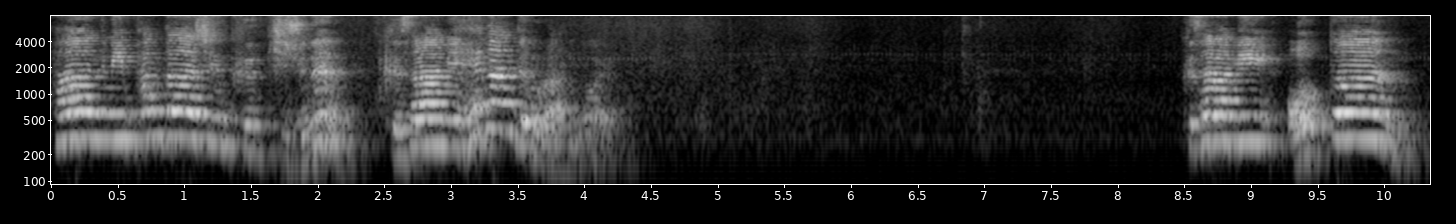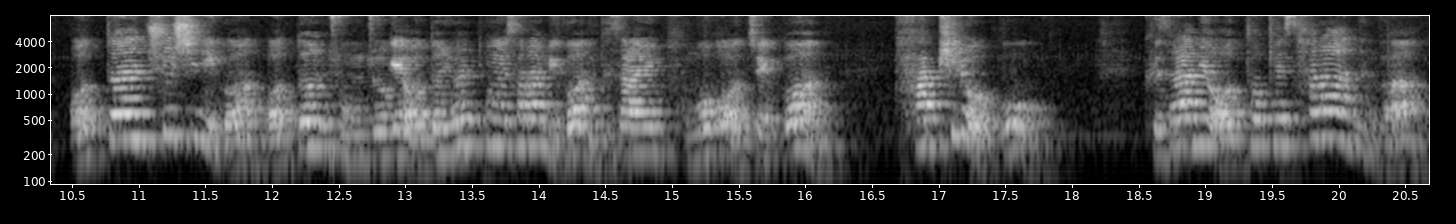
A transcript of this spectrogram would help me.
하나님이 판단하신 그 기준은 그 사람이 행한 대로라는 거예요. 그 사람이 어떠한 어떠한 출신이건 어떤 종족의 어떤 혈통의 사람이건 그 사람이 부모가 어쨌건 다 필요 없고 그 사람이 어떻게 살아왔는가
